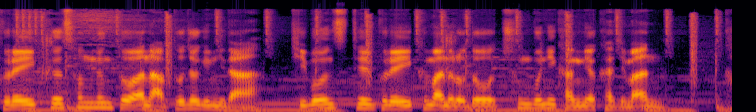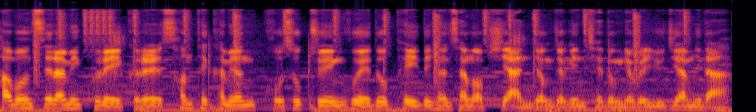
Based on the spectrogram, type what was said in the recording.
브레이크 성능 또한 압도적입니다. 기본 스틸 브레이크만으로도 충분히 강력하지만 카본 세라믹 브레이크를 선택하면 고속 주행 후에도 페이드 현상 없이 안정적인 제동력을 유지합니다.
